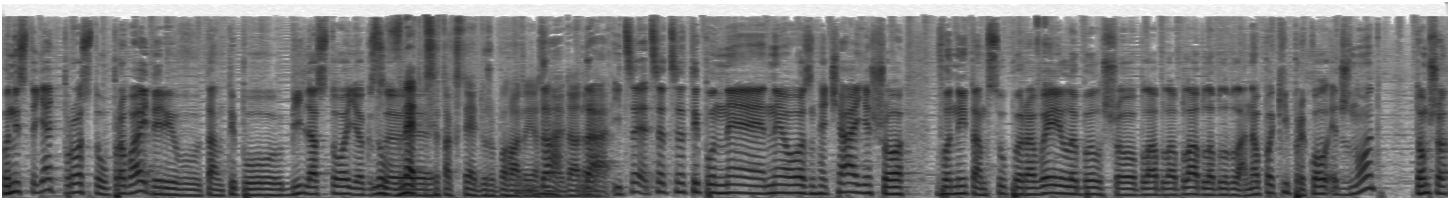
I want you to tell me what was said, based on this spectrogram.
вони стоять просто у провайдерів, там, типу, біля стойок з. Ну, в Netflix так стоять дуже багато, я да, знаю. Да, да. І це, це, це, типу, не, не означає, що вони там супер available, що бла бла бла бла бла бла. Навпаки, прикол Edge Node в тому, що.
